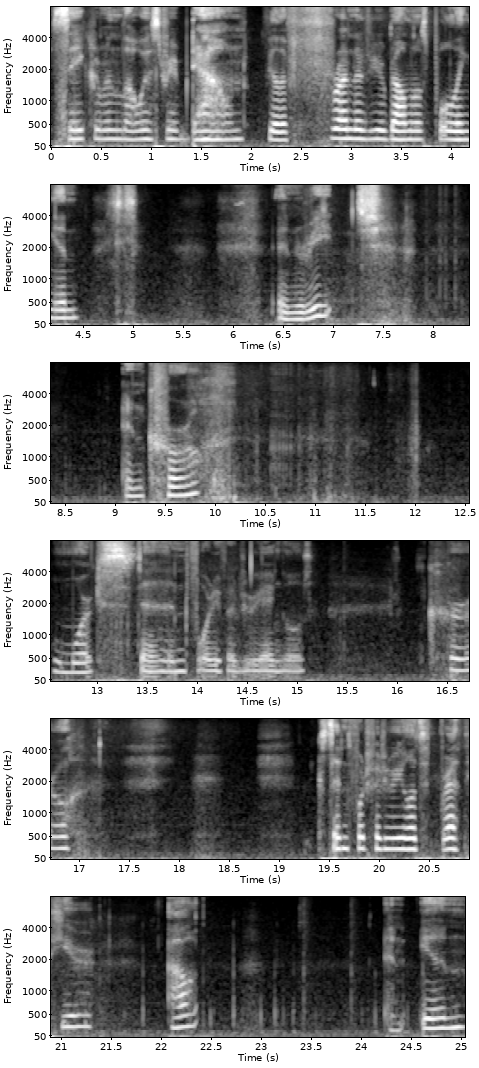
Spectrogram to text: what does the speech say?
sacrum and lowest rib down. Feel the front of your abdominals pulling in. And reach. And curl. More extend, 45 degree angles. Curl. Extend 45 degree angles. Breath here. Out. And in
